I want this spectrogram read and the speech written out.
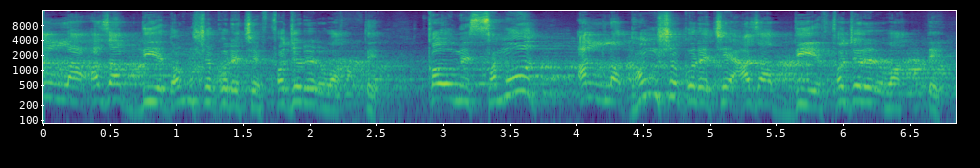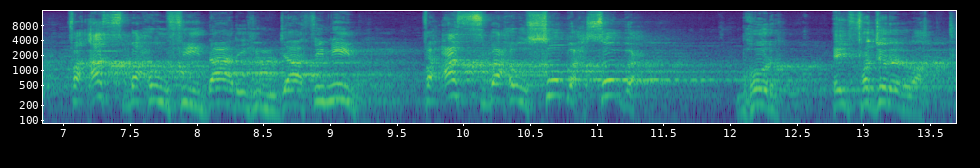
আল্লাহ আজাব দিয়ে ধ্বংস করেছে ফজরের ওয়াক্তে। কৌমে সামুদ, আল্লাহ ধ্বংস করেছে আজাব দিয়ে ফজরের ওয়াক্তে। ফি দারিহিম জাসিমিন ফাসবাহু সুবহ সুবহ। ভোর, এই ফজরের ওয়াক্তে।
